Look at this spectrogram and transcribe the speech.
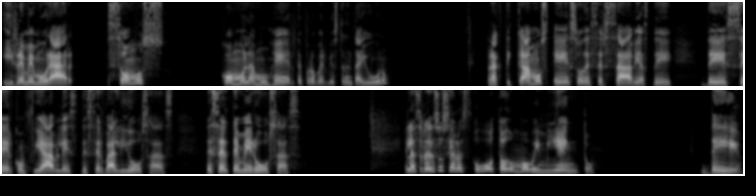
y rememorar, ¿somos como la mujer de Proverbios 31? ¿Practicamos eso de ser sabias, de de ser confiables, de ser valiosas, de ser temerosas. En las redes sociales hubo todo un movimiento de,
